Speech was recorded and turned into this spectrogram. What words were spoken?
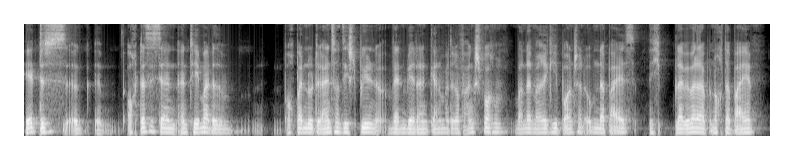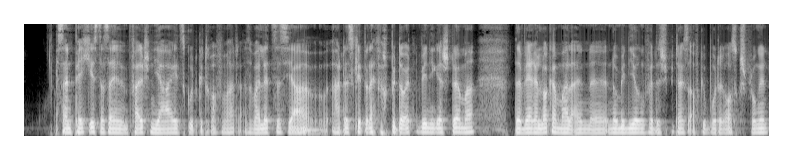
Ja, das ist, äh, auch das ist ja ein, ein Thema, das, auch bei nur 23 Spielen werden wir dann gerne mal darauf angesprochen, wann der Mariki Bornstein oben dabei ist. Ich bleibe immer da, noch dabei. Sein Pech ist, dass er im falschen Jahr jetzt gut getroffen hat. Also weil letztes Jahr hatte das Clipper einfach bedeutend weniger Stürmer. Da wäre locker mal eine Nominierung für das Spieltagsaufgebot rausgesprungen.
